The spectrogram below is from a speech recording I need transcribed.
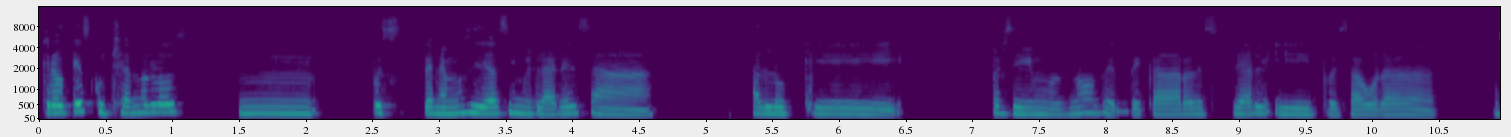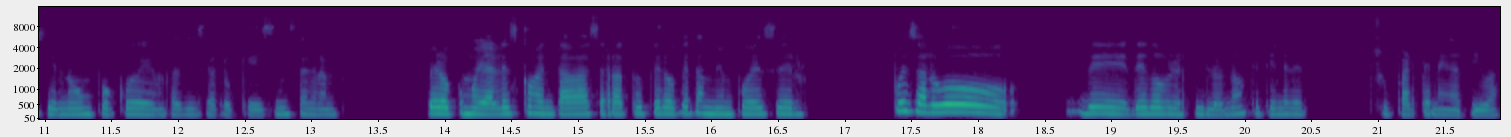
Creo que escuchándolos, mm, pues tenemos ideas similares a, a lo que percibimos, ¿no? De, de, cada red social y pues ahora haciendo un poco de énfasis a lo que es Instagram. Pero como ya les comentaba hace rato, creo que también puede ser pues algo de, de doble filo, ¿no? Que tiene de su parte negativa.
